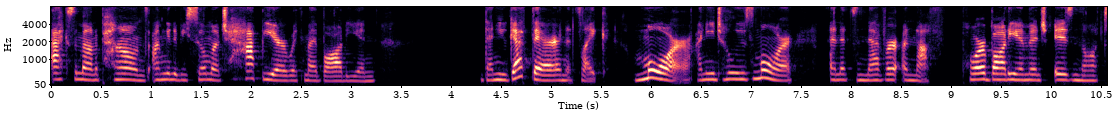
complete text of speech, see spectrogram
X amount of pounds, I'm going to be so much happier with my body. And then you get there and it's like, more, I need to lose more. And it's never enough. Poor body image is not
